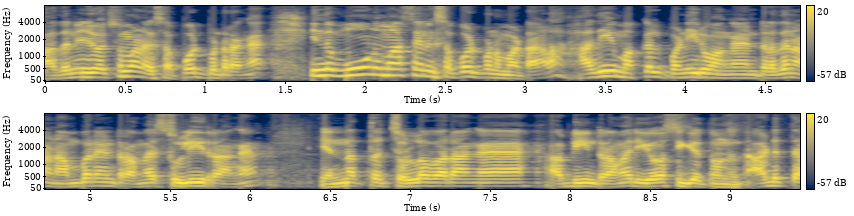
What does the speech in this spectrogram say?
பதினஞ்சு வருஷமாக எனக்கு சப்போர்ட் பண்ணுறாங்க இந்த மூணு மாதம் எனக்கு சப்போர்ட் பண்ண மாட்டாங்களா? அதையும் மக்கள் பண்ணிடுவாங்கன்றதை நான் நம்புறேன்ற மாதிரி சொல்லிடுறாங்க. என்னத்தை சொல்ல வராங்க அப்படின்ற மாதிரி யோசிக்க தோணுது. அடுத்து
